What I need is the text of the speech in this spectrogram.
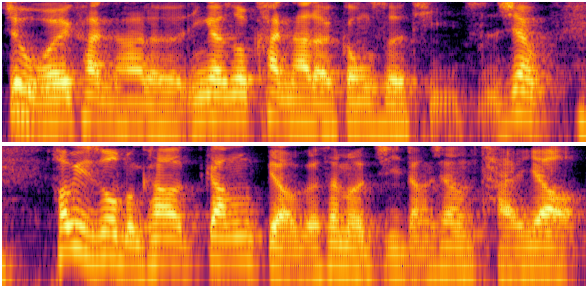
就我会看它的，应该说看它的公司的体质，像好比说我们看到刚表格上面有几档，像台药，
